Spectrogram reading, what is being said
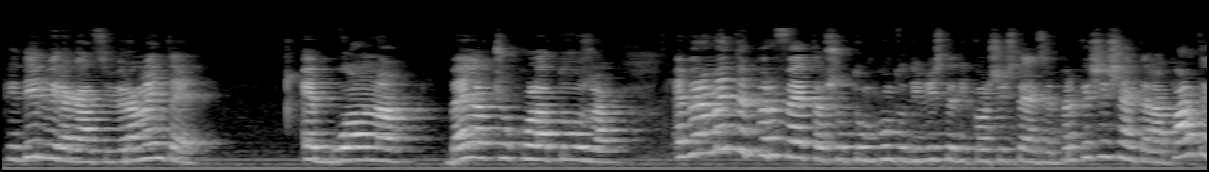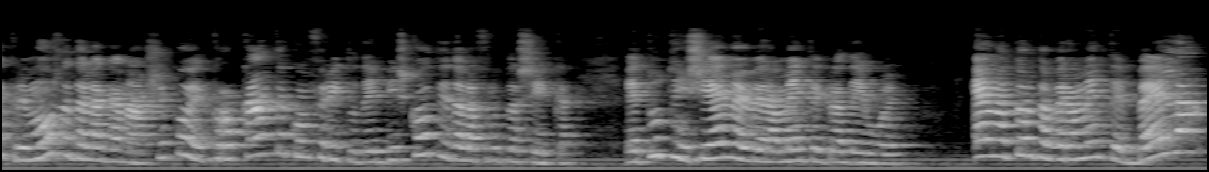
Che dirvi ragazzi, veramente è buona, bella cioccolatosa, è veramente perfetta sotto un punto di vista di consistenza perché si sente la parte cremosa della ganache e poi il croccante conferito dai biscotti e dalla frutta secca e tutto insieme è veramente gradevole. È una torta veramente bella,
